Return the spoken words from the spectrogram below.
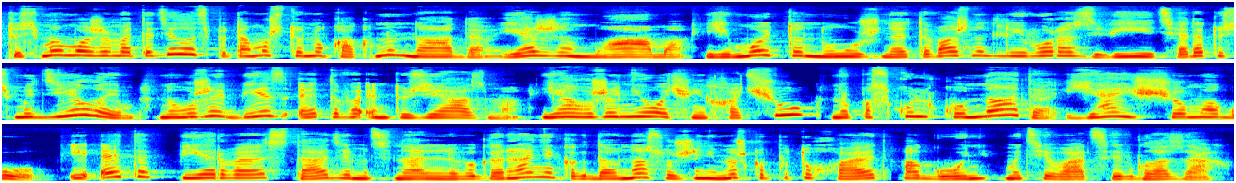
То есть мы можем это делать, потому что, ну как, ну надо, я же мама, ему это нужно, это важно для его развития. Да? То есть мы делаем, но уже без этого энтузиазма. Я уже не очень хочу, но поскольку надо, я еще могу. И это первая стадия эмоционального выгорания, когда у нас уже немножко потухает огонь мотивации в глазах.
